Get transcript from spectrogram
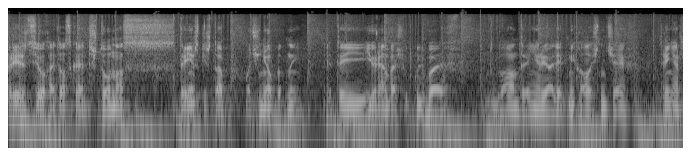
прежде всего хотел сказать, что у нас тренерский штаб очень опытный. Это и Юрий Анбашевич Кульбаев, главный тренер, и Олег Михайлович Нечаев, тренер.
